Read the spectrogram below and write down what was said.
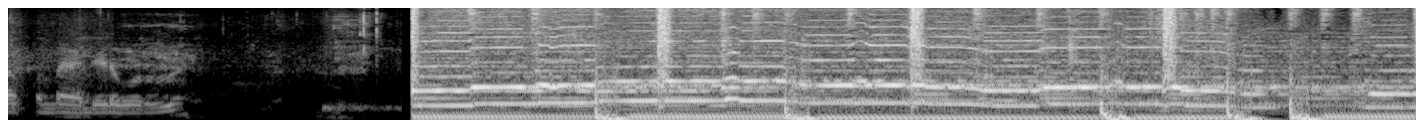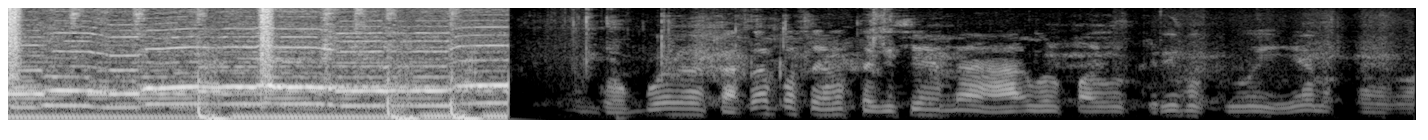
ಜರ ಹೊಲ ಪಲ್ಲ ಅಡ್ಡಾಡಿ ಬರೋಣ ಗೊಬ್ಬರ ಕಸ ಪಸ ಏನೋ ತೆಗಿಸಿ ಎಲ್ಲ ಆಳುಗಳು ಪಾಳುಗಳು ಕರಿಬೇಕು ಏನಪ್ಪ ಇವ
